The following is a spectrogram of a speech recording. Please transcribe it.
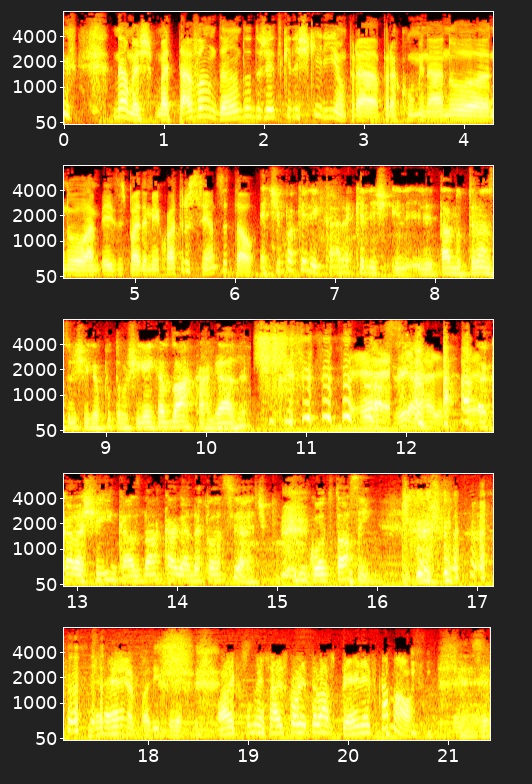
Não, mas, mas tava andando do jeito que eles queriam pra, pra culminar no, no Amazing Spider-Man 400 e tal. É tipo aquele cara que ele, ele, ele tá no trânsito, ele chega, puta, vou chegar em casa e dar uma cagada. É, é verdade. Aí É, o cara chega em casa e dá uma cagada classe A. Tipo, por enquanto tá assim. é, pode crer. Na hora que começar a escorrer pelas pernas, aí fica mal. É.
